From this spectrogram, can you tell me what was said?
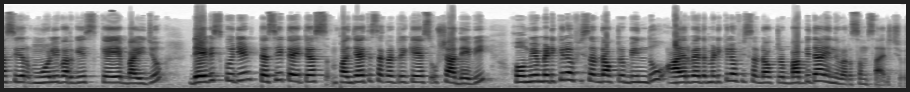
Naseer Molly Varghese K A Baiju Davis Kurian Tessy Titus panchayat secretary K S Ushadevi homeo medical officer doctor Bindu Ayurveda medical officer doctor Babitha എന്നിവർ സംസാരിച്ചു.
